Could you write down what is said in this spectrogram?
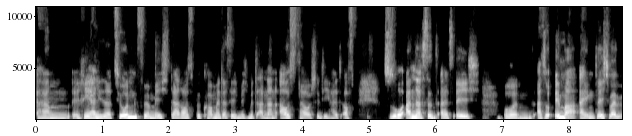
ähm, Realisationen für mich daraus bekomme, dass ich mich mit anderen austausche, die halt oft so anders sind als ich. Und also immer eigentlich, weil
